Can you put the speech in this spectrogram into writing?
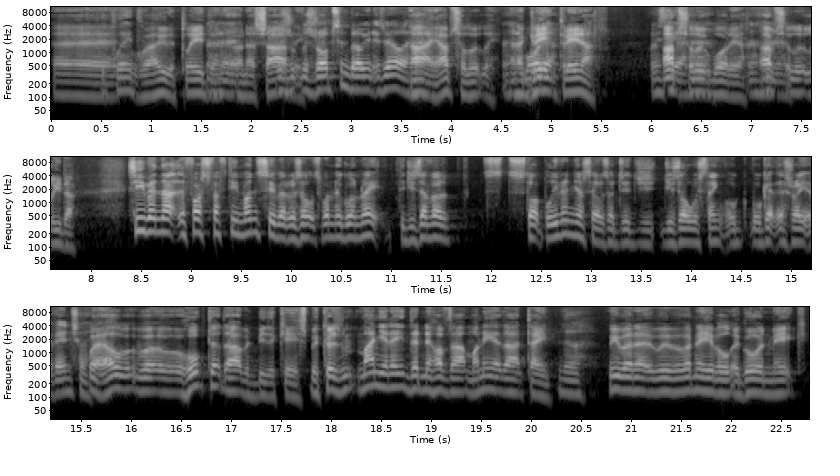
they played. Wow, they played uh-huh. on, a Saturday. Was, was, Robson brilliant as well? Uh-huh. Aye, absolutely. Uh-huh. And a warrior. great trainer. Absolute uh-huh. warrior. Uh-huh. Absolute leader. See, when that the first 15 months, say, where results weren't going right, did you ever stop believing in yourselves, or did you, did you always think we'll, we'll get this right eventually? Well, we hoped that that would be the case because Man United didn't have that money at that time. No. We, were, we weren't able to go and make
